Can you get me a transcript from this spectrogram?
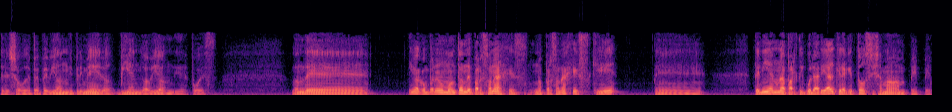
el show de Pepe Biondi primero, viendo a Biondi después, donde iba a componer un montón de personajes, unos personajes que eh, tenían una particularidad que era que todos se llamaban Pepe.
